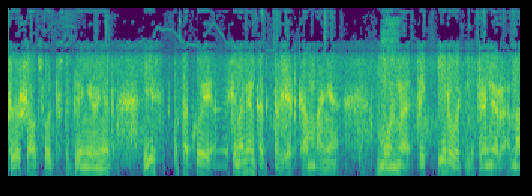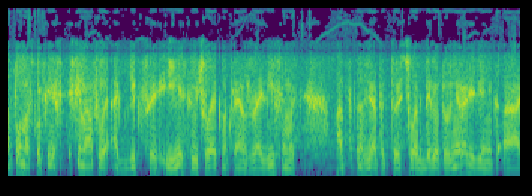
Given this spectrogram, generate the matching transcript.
совершал человек преступление или нет. Есть такой феномен, как взяткомания. Можно тестировать, например, на то, насколько есть финансовая аддикция, и есть ли у человека, например, зависимость от взяток. То есть человек берет уже не ради денег, а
